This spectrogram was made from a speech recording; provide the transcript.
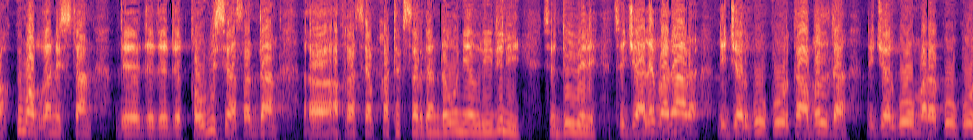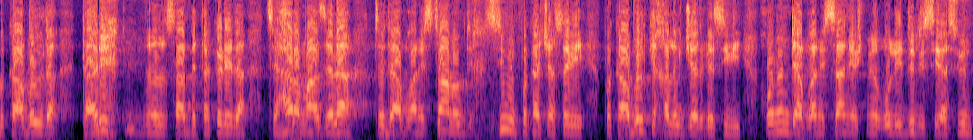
محکوم افغانستان د قومي سياستدان افراز صاحب خټک څرګندونې اورېدلي چې دوی ويلې چې جالبه دا ده د جرګو کور کابل ده د جرګو او مرکو کور کابل ده، تاریخ ثابته کړې ده چې هره معضله چې د افغانستان او د سیمې په کچه شوې، په کابل کې خلک جرګه شوي، خو نن د افغانستان یو شمېر غولېدلي سیاسیون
